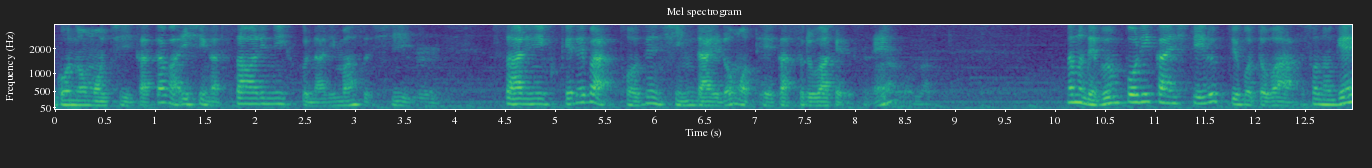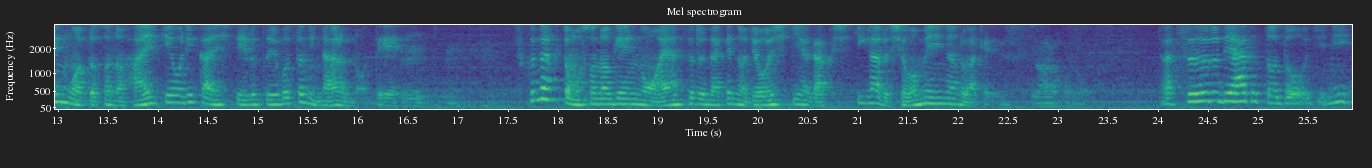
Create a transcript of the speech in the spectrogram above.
語の用い方は意思が伝わりにくくなりますしうん伝わりにくければ当然信頼度も低下するわけですね。なので文法を理解しているっていうことはその言語とその背景を理解しているということになるので少なくともその言語を操るだけの良識や学識がある証明になるわけです。うんなるほだからツールであると同時に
